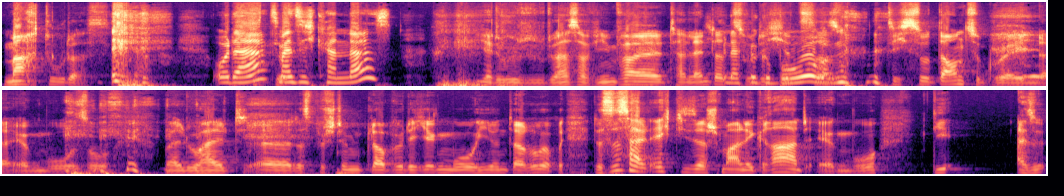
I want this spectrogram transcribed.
Mach du das. Oder? Meinst du, ich kann das? ja, du, du, du hast auf jeden Fall Talent dazu, dafür dich, jetzt das, dich so down zu graden da irgendwo so. weil du halt äh, das bestimmt glaubwürdig irgendwo hier und da rüberbringst. Das ist halt echt dieser schmale Grat irgendwo. Die, also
